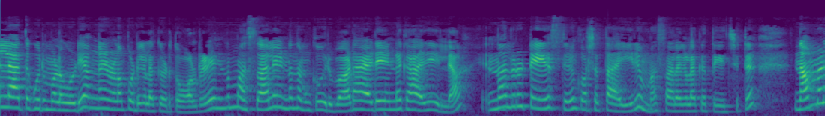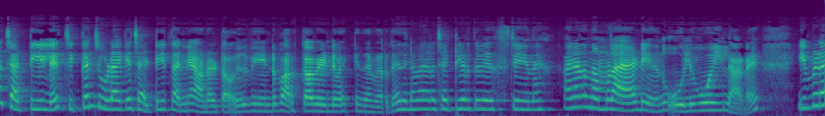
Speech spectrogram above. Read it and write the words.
അല്ലാത്ത കുരുമുളക് പൊടി അങ്ങനെയുള്ള പൊടികളൊക്കെ എടുത്തു. ഓൾറെഡി ഉണ്ട് മസാല ഉണ്ട് നമുക്ക് ഒരുപാട് ആഡ് ചെയ്യേണ്ട കാര്യമില്ല. എന്നാലൊരു ടേസ്റ്റിന് കുറച്ച് തൈരും മസാലകളൊക്കെ തേച്ചിട്ട് നമ്മൾ ചട്ടിയിൽ ചിക്കൻ ചൂടാക്കിയ ചട്ടിയിൽ തന്നെയാണ് കേട്ടോ. ഇത് വീണ്ടും വറുക്കാൻ വേണ്ടി വയ്ക്കുന്നത് വെറുതെ ഇതിനെ വേറെ ചട്ടി എടുത്ത് വേസ്റ്റ് ചെയ്യുന്നത് അതിനകത്ത് നമ്മൾ ആഡ് ചെയ്യുന്നത് ഒലിവ് ഓയിലാണ് ഇവിടെ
